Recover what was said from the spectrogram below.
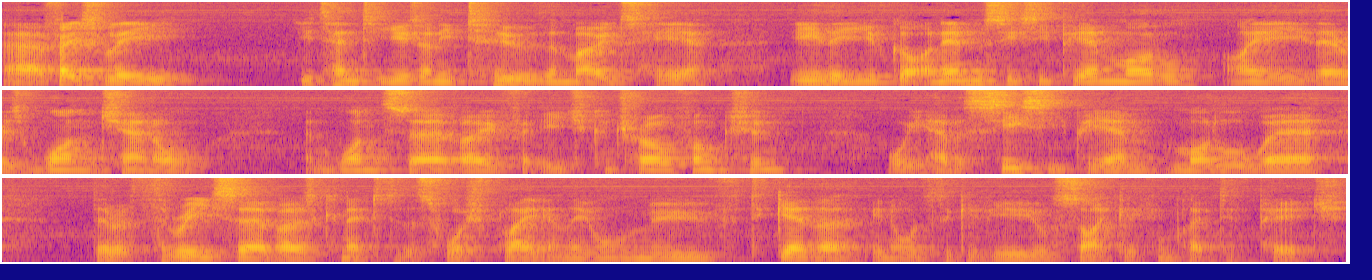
Uh, effectively, you tend to use only two of the modes here. Either you've got an MCCPM model, i.e. there is one channel and one servo for each control function, or you have a CCPM model where there are three servos connected to the swash plate and they all move together in order to give you your cyclic and collective pitch.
